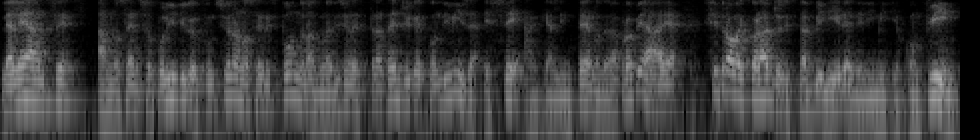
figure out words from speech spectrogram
Le alleanze hanno senso politico e funzionano se rispondono ad una visione strategica e condivisa e se, anche all'interno della propria area, si trova il coraggio di stabilire dei limiti o confini.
